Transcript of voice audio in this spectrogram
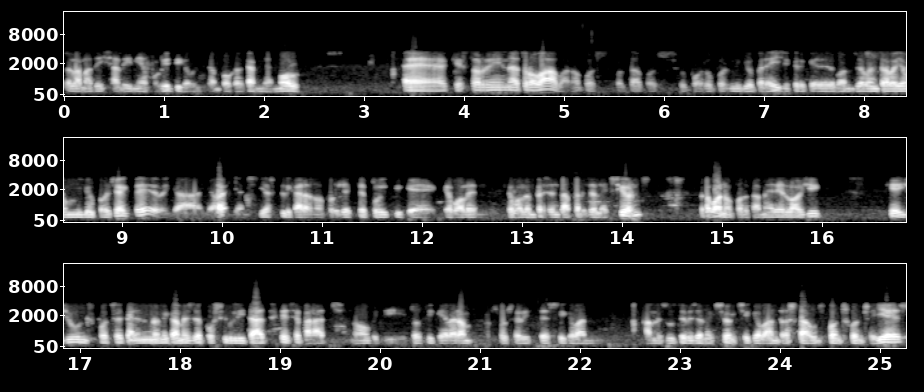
per la mateixa línia política, vull dir, tampoc ha canviat molt. Eh, que es tornin a trobar, bueno, pues, escolta, pues, suposo pues, millor per ells, crec que doncs, deuen treballar un millor projecte, ja, ja, ja ja explicaran el projecte polític que, que, volen, que volen presentar per les eleccions, però, bueno, però també era lògic que junts potser tenen una mica més de possibilitats que separats, no? Vull dir, tot i que, a veure, els socialistes sí que van, en les últimes eleccions sí que van restar uns quants consellers,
